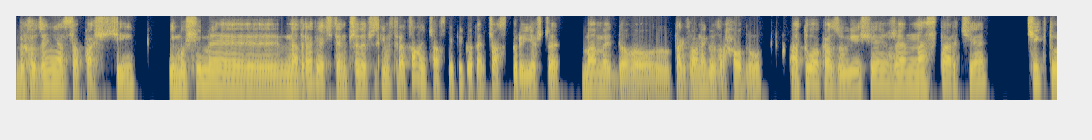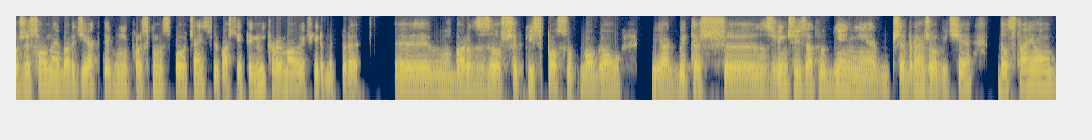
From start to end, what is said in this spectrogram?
wychodzenia z zapaści, i musimy e, nadrabiać ten przede wszystkim stracony czas, nie tylko ten czas, który jeszcze mamy do tak zwanego zachodu, a tu okazuje się, że na starcie ci, którzy są najbardziej aktywni w polskim społeczeństwie, właśnie te mikro, małe firmy, które w bardzo szybki sposób mogą jakby też e, zwiększyć zatrudnienie, przebranżowić się, dostają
